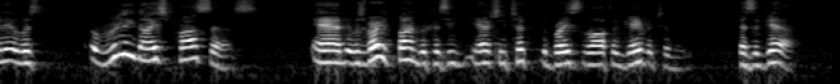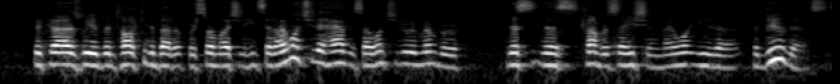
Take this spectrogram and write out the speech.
And it was a really nice process. And it was very fun because he actually took the bracelet off and gave it to me as a gift because we had been talking about it for so much. And he said, I want you to have this. I want you to remember this, this conversation. I want you to, to do this.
